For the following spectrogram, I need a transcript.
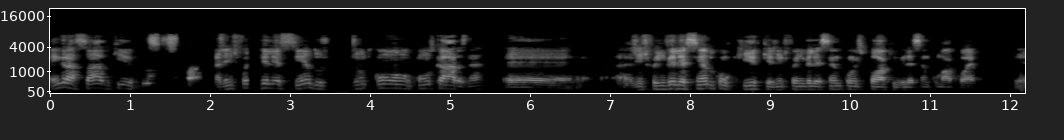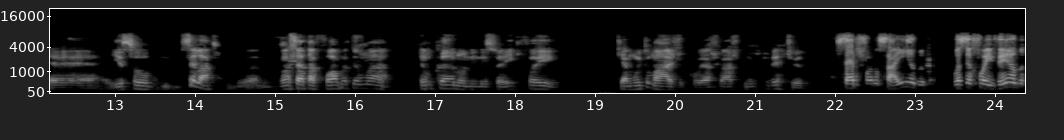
É engraçado que a gente foi envelhecendo junto com, com os caras, né? É, a gente foi envelhecendo com o Kirk, a gente foi envelhecendo com o Spock, envelhecendo com o McCoy. É, isso, sei lá, de uma certa forma tem, uma, tem um cânone nisso aí que foi que é muito mágico. Eu acho, eu acho muito divertido. As séries foram saindo, você foi vendo,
